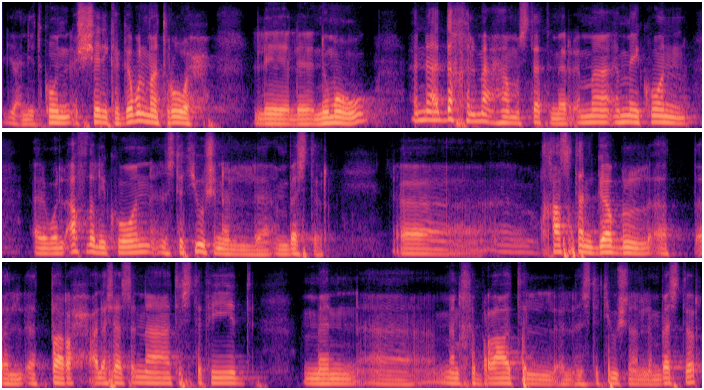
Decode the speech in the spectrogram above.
يعني تكون الشركة قبل ما تروح لنمو انها تدخل معها مستثمر اما إما يكون والأفضل يكون انستتيوشنال انفستر خاصة قبل الطرح على أساس إنها تستفيد من آه، من خبرات الانستتيوشنال انفستر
